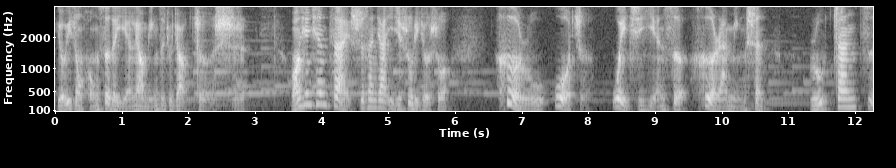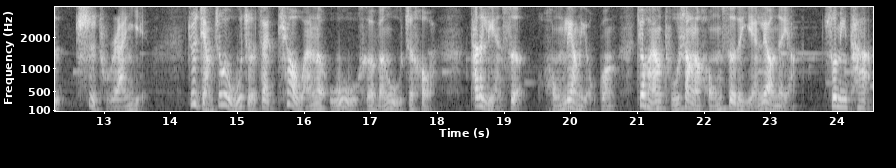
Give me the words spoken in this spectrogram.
有一种红色的颜料，名字就叫赭石。王先谦在《诗三家一集书》里就说：“鹤如卧者，谓其颜色赫然明胜，如沾自赤土然也。”就是讲这位舞者在跳完了武舞和文舞之后啊，他的脸色红亮有光，就好像涂上了红色的颜料那样。说明他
